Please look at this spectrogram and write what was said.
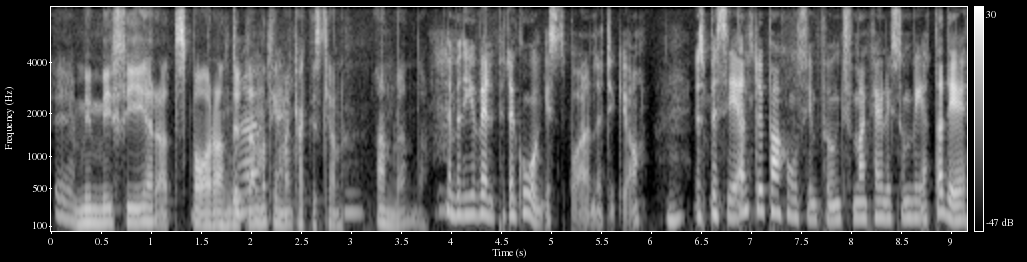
eh, mumifierat sparande Nej, utan någonting man faktiskt kan använda. Nej, men det är ju väldigt pedagogiskt sparande tycker jag. Mm. Speciellt ur pensionssynpunkt, för man kan ju liksom veta det.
